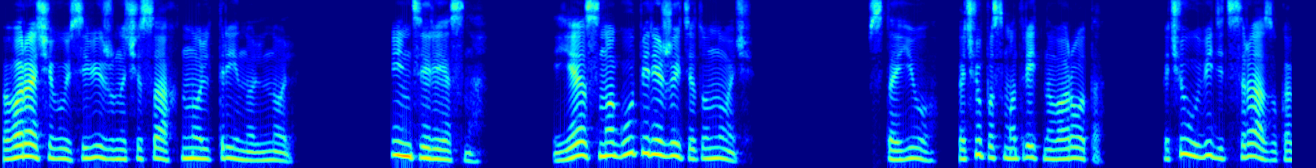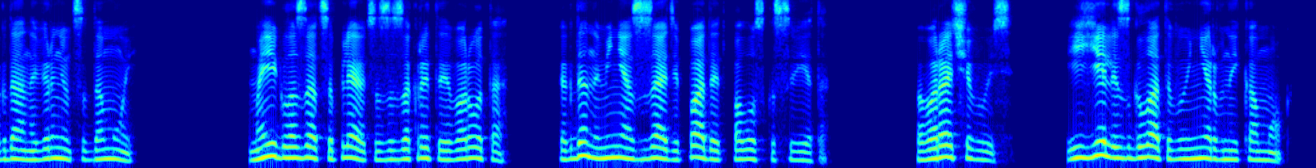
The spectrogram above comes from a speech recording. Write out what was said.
Поворачиваюсь и вижу на часах 03.00. Интересно, я смогу пережить эту ночь? Встаю, Хочу посмотреть на ворота. Хочу увидеть сразу, когда она вернется домой. Мои глаза цепляются за закрытые ворота, когда на меня сзади падает полоска света. Поворачиваюсь и еле сглатываю нервный комок.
